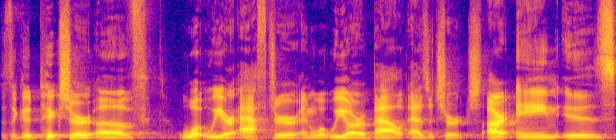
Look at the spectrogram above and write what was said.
It's a good picture of what we are after and what we are about as a church. Our aim is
